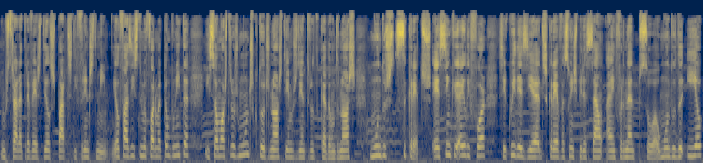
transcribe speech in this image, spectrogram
e mostrar através deles partes diferentes de mim. Ele faz isso de uma forma tão bonita e só mostra os mundos que todos nós temos dentro de cada um de nós, mundos secretos. É assim que Ailey Ford, Circuit Desia, descreve a sua inspiração em Fernando Pessoa. O mundo de Eu,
